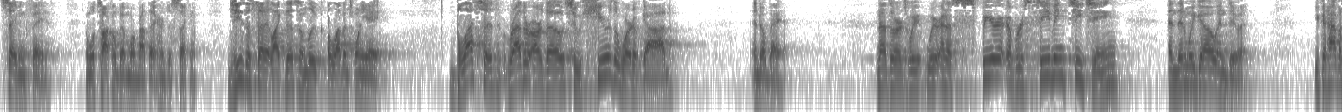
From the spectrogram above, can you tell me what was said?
saving faith. And we'll talk a little bit more about that here in just a second. Jesus said it like this in Luke 11:28. Blessed rather are those who hear the word of God and obey it. In other words, we, we're in a spirit of receiving teaching and then we go and do it. You could have a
